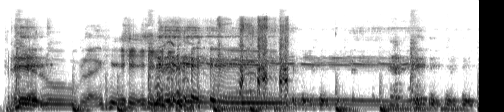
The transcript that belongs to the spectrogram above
Kerja lu bilang.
